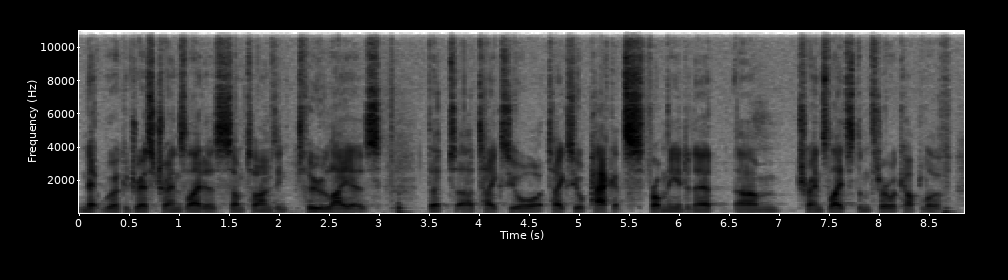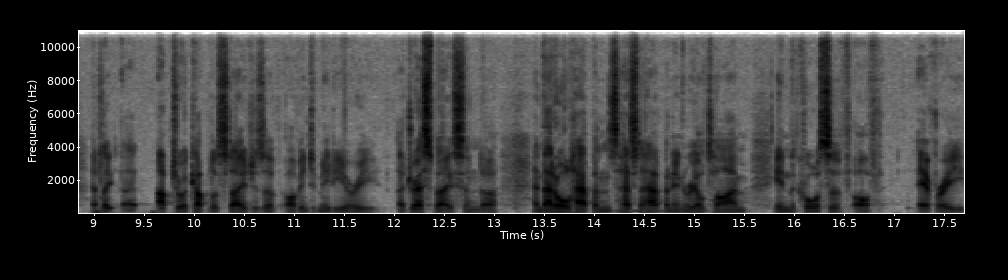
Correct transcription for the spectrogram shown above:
network address translators sometimes in two layers that uh, takes your takes your packets from the internet, um, translates them through a couple of at least uh, up to a couple of stages of, of intermediary address space, and uh, and that all happens has to happen in real time in the course of, of every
